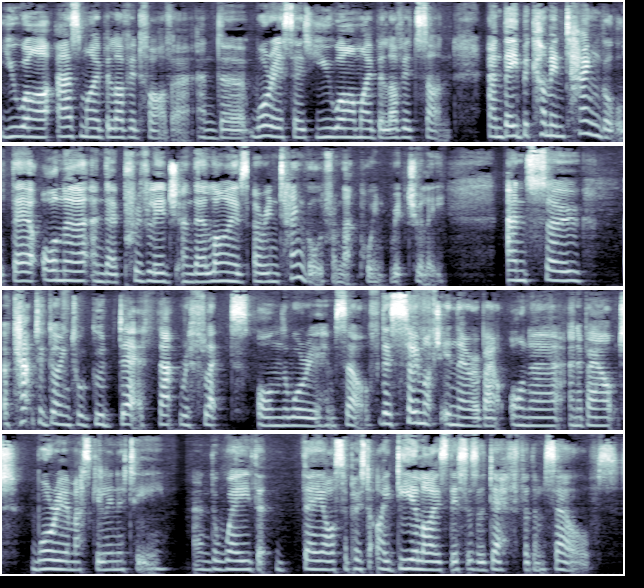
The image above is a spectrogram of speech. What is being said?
You are as my beloved father, and the warrior says, You are my beloved son. And they become entangled. Their honor and their privilege and their lives are entangled from that point ritually. And so, a captive going to a good death, that reflects on the warrior himself. There's so much in there about honor and about warrior masculinity and the way that they are supposed to idealize this as a death for themselves.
